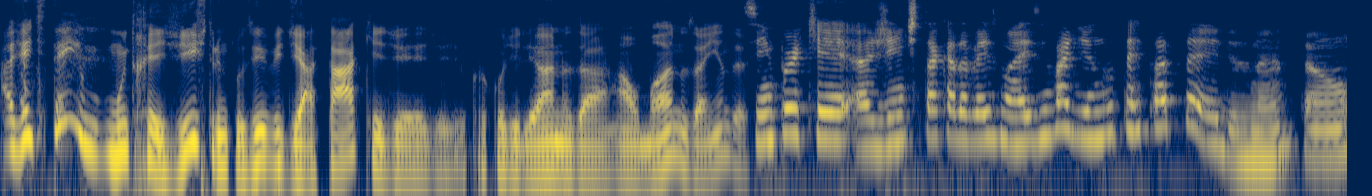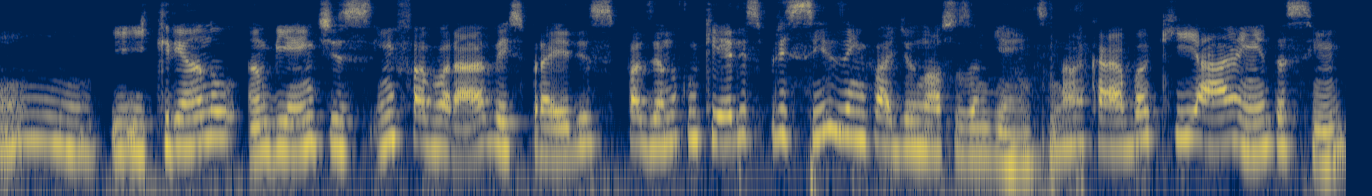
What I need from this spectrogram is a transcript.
A gente tem muito registro, inclusive, de ataque de, de crocodilianos a, a humanos ainda. Sim, porque a gente tá cada vez mais invadindo o território deles, né? Então. E, e criando ambientes infavoráveis para eles, fazendo com que eles precisem invadir os nossos ambientes. Então acaba que há ainda assim,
